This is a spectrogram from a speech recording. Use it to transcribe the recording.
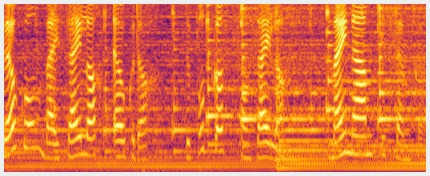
Welkom bij Zij Lacht Elke Dag, de podcast van Zij Lacht. Mijn naam is Femke.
